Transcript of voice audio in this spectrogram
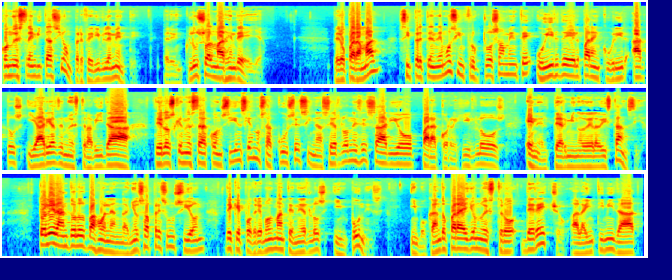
con nuestra invitación preferiblemente, pero incluso al margen de ella. Pero para mal, si pretendemos infructuosamente huir de él para encubrir actos y áreas de nuestra vida de los que nuestra conciencia nos acuse sin hacer lo necesario para corregirlos en el término de la distancia, tolerándolos bajo la engañosa presunción de que podremos mantenerlos impunes, invocando para ello nuestro derecho a la intimidad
